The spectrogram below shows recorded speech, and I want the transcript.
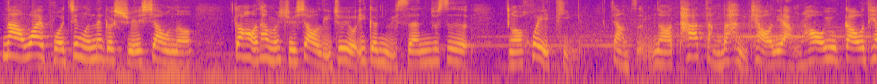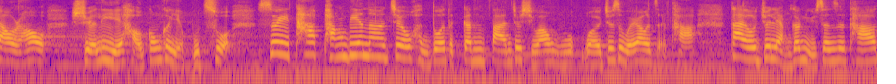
那外婆进了那个学校呢，刚好他们学校里就有一个女生，就是呃慧婷这样子。那她长得很漂亮，然后又高挑，然后学历也好，功课也不错，所以她旁边呢就有很多的跟班，就喜欢我我就是围绕着她。大有就两个女生是她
